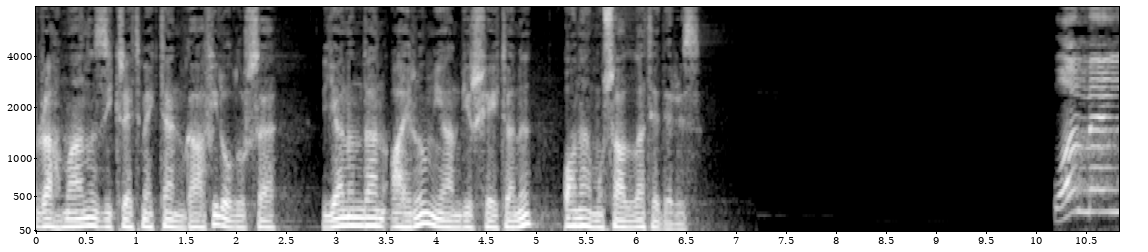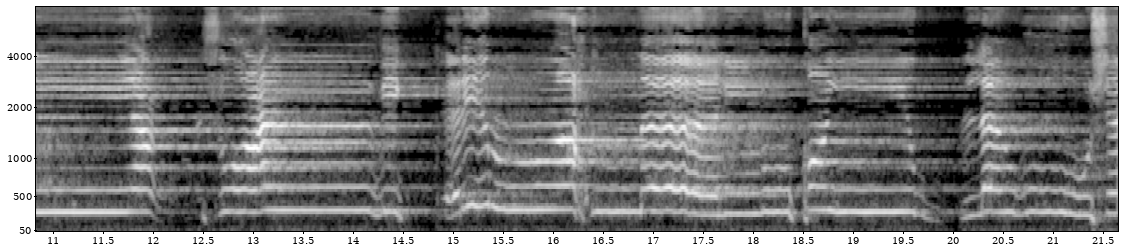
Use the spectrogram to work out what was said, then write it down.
Rahman'ı zikretmekten gafil olursa, yanından ayrılmayan bir şeytanı ona musallat ederiz. وَمَنْ يَعْشُ عَنْ ذِكْرِ الرَّحْمَنِ نُقَيِّضْ لَهُ شَيْطَانًا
